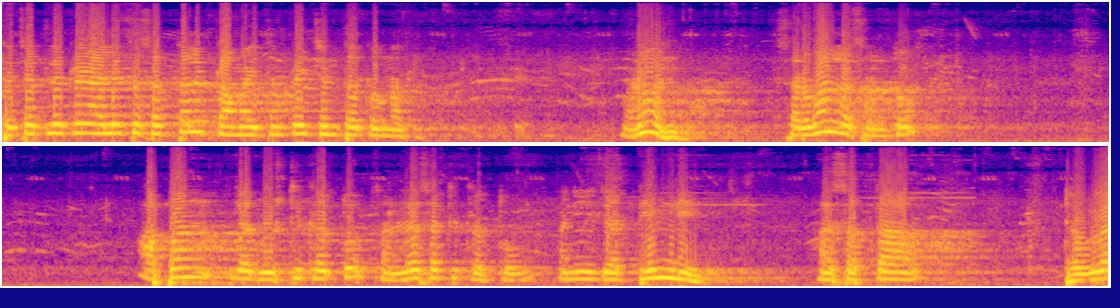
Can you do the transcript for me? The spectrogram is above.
त्याच्यातले काही आले तर सत्तालेच काम काही चिंता करू नका. म्हणून सर्वांना सांगतो आपण ज्या गोष्टी करतो चांगल्यासाठी करतो आणि ज्या टीमने हा सप्ताह ठेवला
